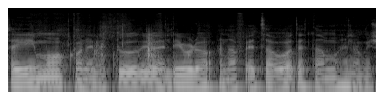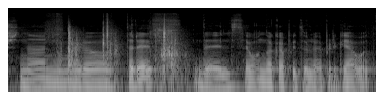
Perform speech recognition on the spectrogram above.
Seguimos con el estudio del libro Anaf Etzavot. Estamos en la Mishnah número 3 del segundo capítulo de Pirkei Avot.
